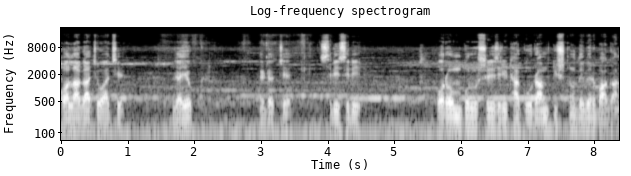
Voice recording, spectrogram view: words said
কলা গাছও আছে। যাই হোক, এটা হচ্ছে শ্রী শ্রী পরম পুরুষ শ্রী শ্রী ঠাকুর রামকৃষ্ণ দেবের বাগান।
